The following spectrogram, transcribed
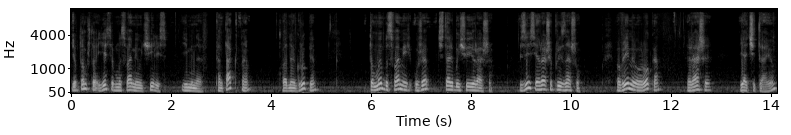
Дело в том, что если бы мы с вами учились именно контактно, в одной группе, то мы бы с вами уже читали бы еще и Раша. Здесь я Раши произношу. Во время урока Раши я читаю,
